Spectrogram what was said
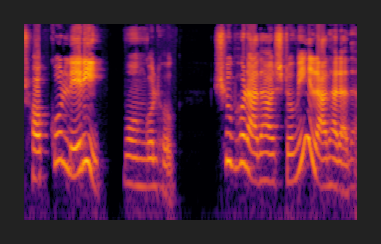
সকলেরই মঙ্গল হোক। শুভ রাধা অষ্টমী রাধা রাধা।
